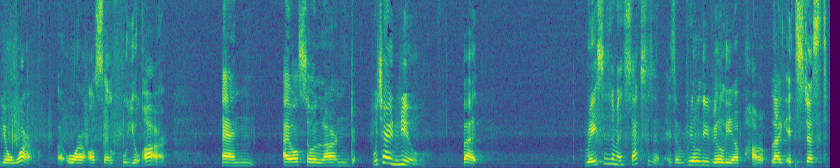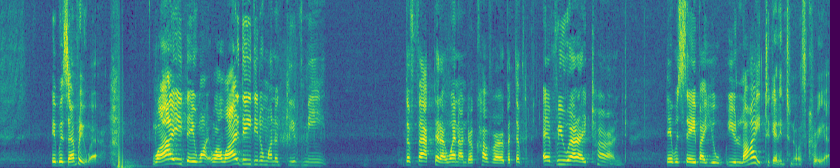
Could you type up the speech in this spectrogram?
your work uh, or also who you are. And I also learned, which I knew, but racism and sexism is a really, really a power, like it's just, it was everywhere why they want well, why they didn't want to give me the fact that I went undercover, but the, everywhere I turned, they would say, "But you you lied to get into North Korea."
